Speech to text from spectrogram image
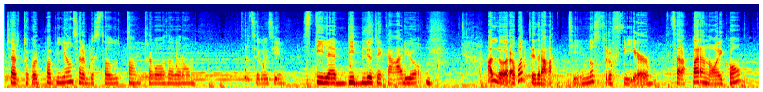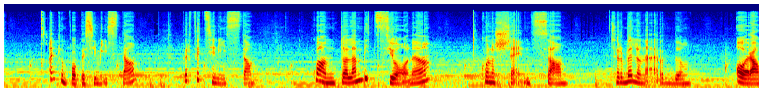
Certo col papillon sarebbe stato tutta un'altra cosa però. Forse così. Stile bibliotecario. Allora, quante tratti? Il nostro fear sarà paranoico, anche un po' pessimista, perfezionista. Quanto all'ambizione, conoscenza, cervello nerd. Ora,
